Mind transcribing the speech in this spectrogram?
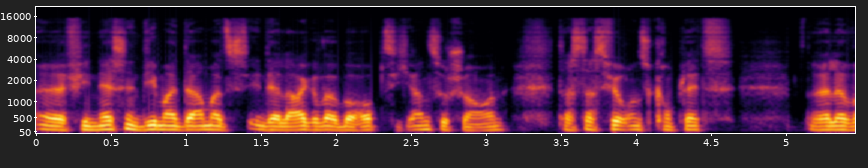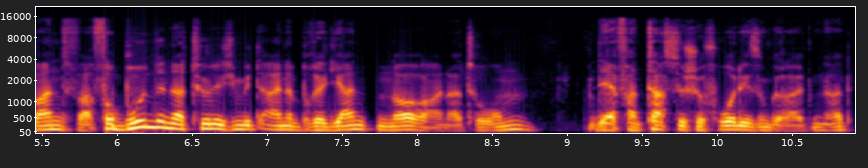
äh, Finessen, die man damals in der Lage war, überhaupt sich anzuschauen, dass das für uns komplett relevant war. Verbunden natürlich mit einem brillanten Neuroanatom, der fantastische Vorlesung gehalten hat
